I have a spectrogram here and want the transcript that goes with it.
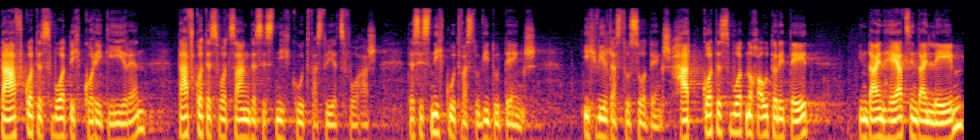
Darf Gottes Wort dich korrigieren? Darf Gottes Wort sagen, das ist nicht gut, was du jetzt vorhast? Das ist nicht gut, was du, wie du denkst. Ich will, dass du so denkst. Hat Gottes Wort noch Autorität in dein Herz, in dein Leben?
